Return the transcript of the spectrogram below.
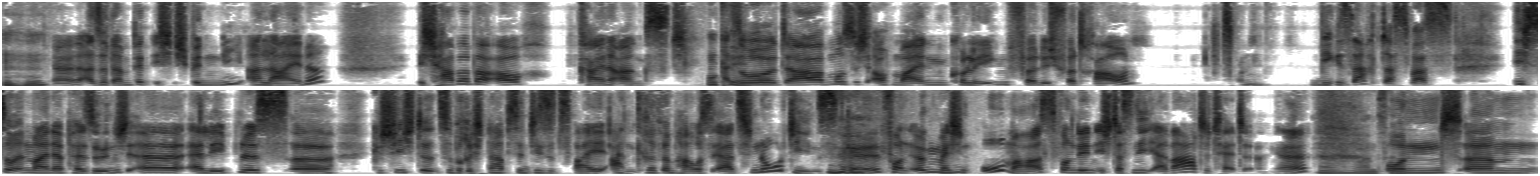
Mhm. Ja, also dann bin ich, ich bin nie alleine. Ich habe aber auch keine Angst. Okay. Also da muss ich auch meinen Kollegen völlig vertrauen. wie gesagt, das, was ich so in meiner persönlichen äh, Erlebnisgeschichte äh, zu berichten habe, sind diese zwei Angriffe im hausärztlichen Notdienst, gell? von irgendwelchen Omas, von denen ich das nie erwartet hätte. Gell? Ja, und ähm,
